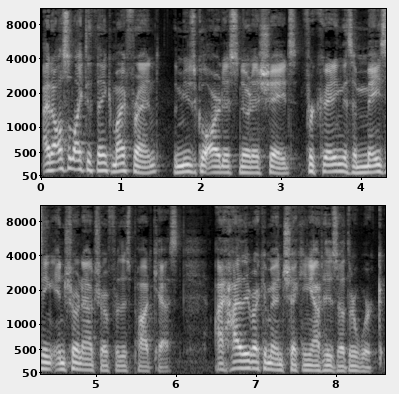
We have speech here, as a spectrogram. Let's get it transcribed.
I'd also like to thank my friend, the musical artist known as Shades, for creating this amazing intro and outro for this podcast. I highly recommend checking out his other work.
